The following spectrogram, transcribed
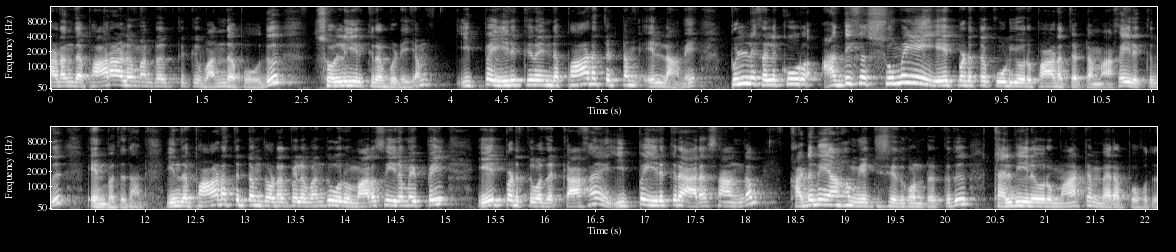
கடந்த பாராளுமன்றத்துக்கு வந்தபோது சொல்லியிருக்கிற விடயம் இப்போ இருக்கிற இந்த பாடத்திட்டம் எல்லாமே பிள்ளைகளுக்கு ஒரு அதிக சுமையை ஏற்படுத்தக்கூடிய ஒரு பாடத்திட்டமாக இருக்குது என்பதுதான். இந்த பாடத்திட்டம் தொடர்பில் வந்து ஒரு மறுசீரமைப்பை ஏற்படுத்துவதற்காக இப்போ இருக்கிற அரசாங்கம் கடுமையாக முயற்சி செய்து கொண்டிருக்குது. கல்வியில் ஒரு மாற்றம் வரப்போகுது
